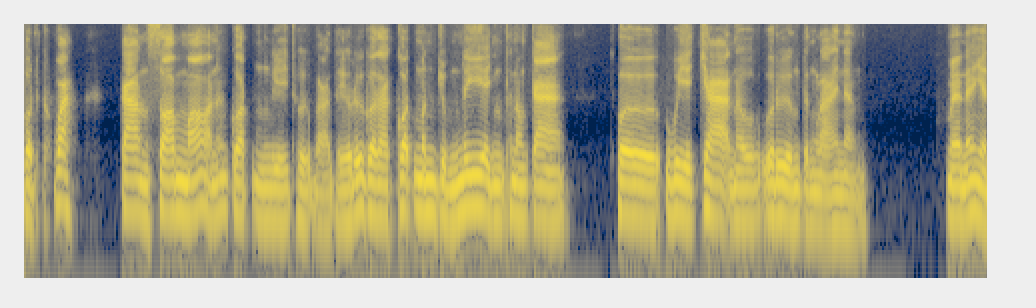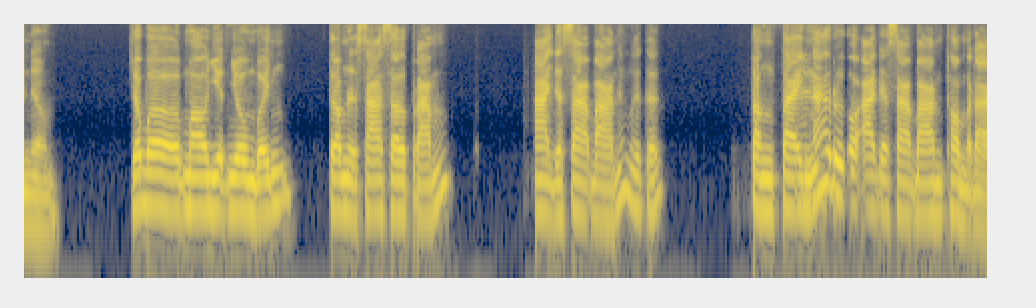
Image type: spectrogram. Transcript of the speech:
គាត់ខ្វះ ការអន្សំមកអាហ្នឹងគាត់ងាយធ្វើបានទេឬក៏ថាគាត់មិនជំនាញក្នុងការធ្វើវាចានៅរឿងទាំងឡាយហ្នឹងមែនទេញាតិញោមចុះបើមកញាតិញោមវិញ ត្រឹមរក្សាសិល5អាចរក្សាបានទេមើលទៅតឹងតែងណាឬក៏អាចរក្សាបានធម្មតា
